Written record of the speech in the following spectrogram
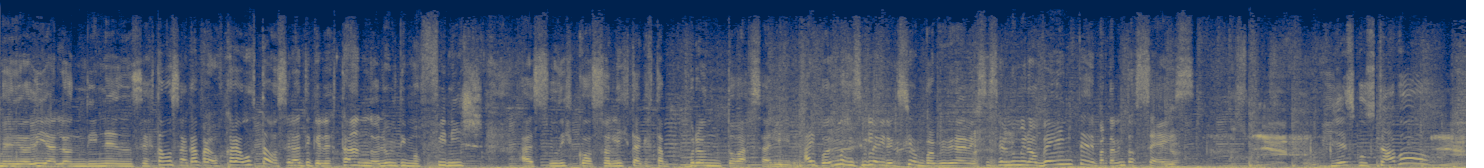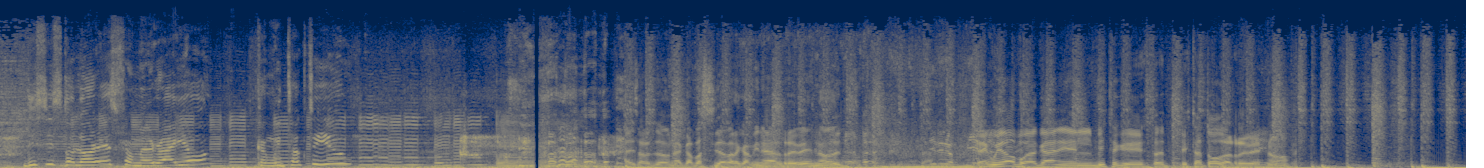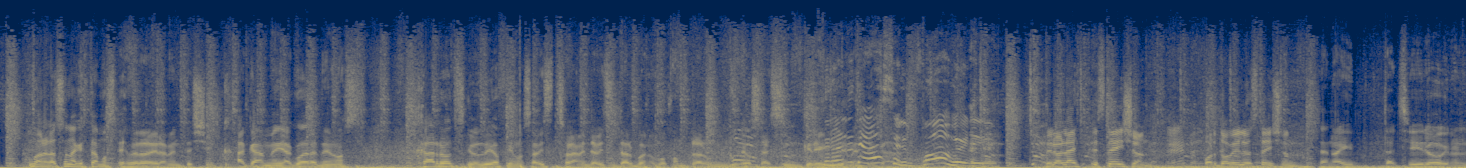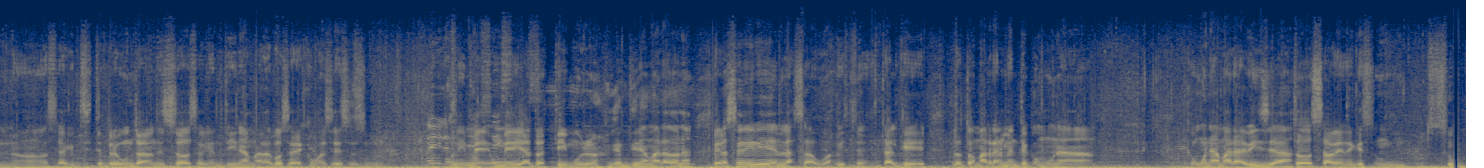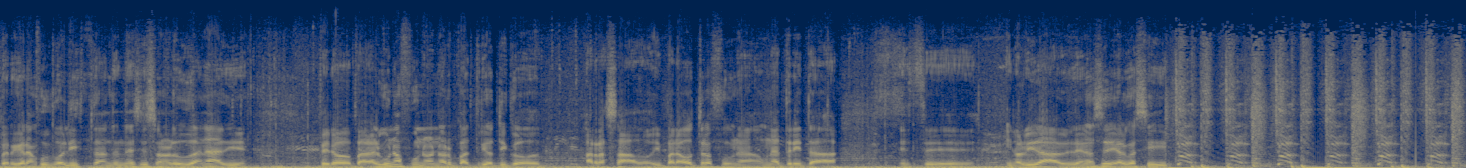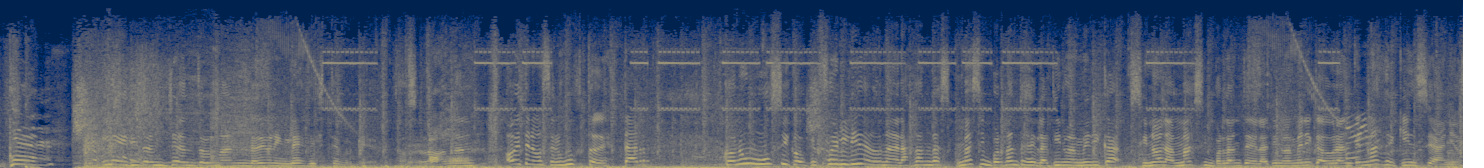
Mediodía londinense. Estamos acá para buscar a Gustavo Cerati que le está dando el último finish a su disco solista que está pronto a salir. Ay, podemos decir la dirección por primera vez. Es el número 20, departamento 6. Yes, Gustavo? This is Dolores from El Rayo. Can we talk to you? Ha desarrollado una capacidad para caminar al revés, ¿no? Ten cuidado porque acá en el, viste que está, está todo al revés, ¿no? Bueno, la zona que estamos es verdaderamente chic. Acá en media cuadra tenemos Harrods, que los días fuimos a solamente a visitar, bueno, puedo comprar un... O sea, es Pero increíblemente no te hagas caro. el pobre. Pero la station, Portobelo Station. O sea, no hay tachero, que no, no- o sea, que si te preguntan dónde sos, Argentina, Maracosa es como es eso, es un, un inme- un inmediato estímulo. Argentina, Maradona. Pero se divide en las aguas, ¿viste? Tal que lo toma realmente como una como una maravilla. Todos saben de que es un súper gran futbolista, ¿entendés? Eso no lo duda nadie. Pero para algunos fue un honor patriótico arrasado y para otros fue una, una treta este, inolvidable, no sé, algo así. Ladies and gentlemen, lo digo en inglés, ¿viste? Porque Hoy tenemos el gusto de estar con un músico que fue el líder de una de las bandas más importantes de Latinoamérica, si no la más importante de Latinoamérica, durante más de 15 años.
